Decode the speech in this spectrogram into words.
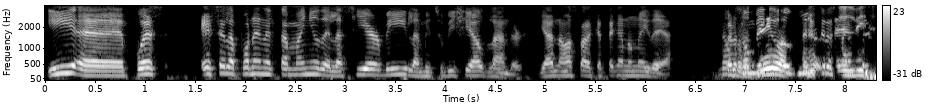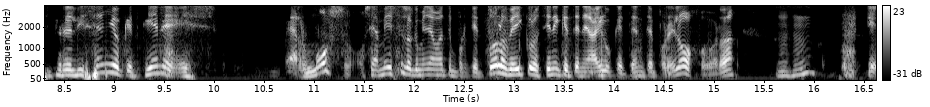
Y eh, pues ese la pone en el tamaño de la CRV la Mitsubishi Outlander, ya nada más para que tengan una idea. pero, son digo, pero, el, diseño que tiene es hermoso. O sea, a mí eso es lo que me llama, porque todos los vehículos tienen que tener algo que tente por el ojo, ¿verdad? Eh,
